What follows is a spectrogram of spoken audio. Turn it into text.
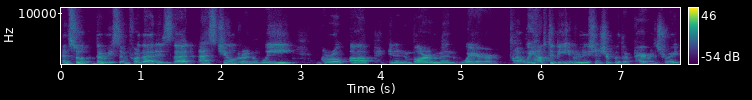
And so the reason for that is that as children, we grow up in an environment where uh, we have to be in relationship with our parents, right?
